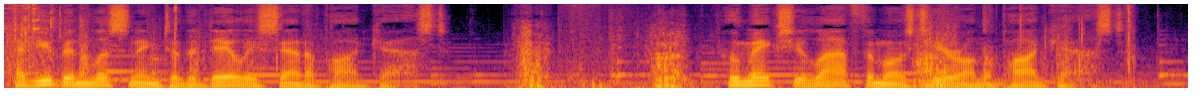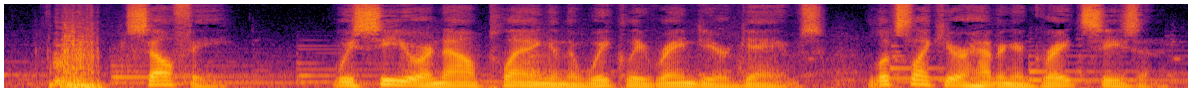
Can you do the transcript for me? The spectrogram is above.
Have you been listening to the Daily Santa podcast? Who makes you laugh the most here on the podcast? Selfie. We see you are now playing in the weekly reindeer games. Looks like you're having a great season.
